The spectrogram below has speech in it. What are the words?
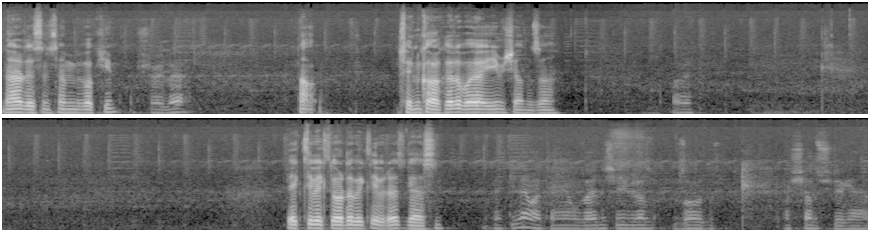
Neredesin sen bir bakayım. Şöyle Senin karakter de bayağı iyiymiş yalnız ha. tabii. Bekle bekle orada bekle biraz gelsin. Bekleyeceğim zaten ya uzaylı şey biraz zordur. Aşağı düşürüyor genelde.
